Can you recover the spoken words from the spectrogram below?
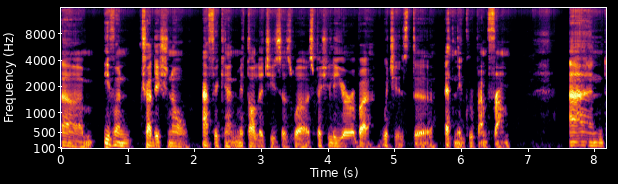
um, even traditional African mythologies as well, especially Yoruba, which is the ethnic group I'm from. And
